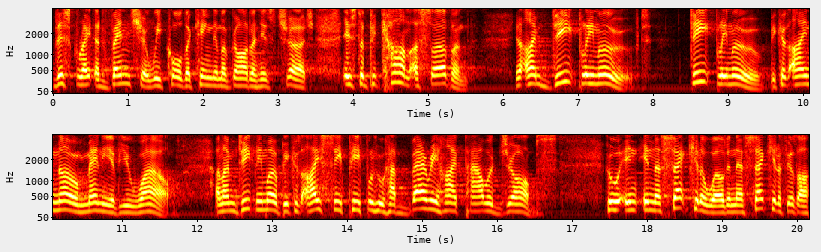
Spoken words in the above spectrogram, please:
this great adventure we call the kingdom of God and His church, is to become a servant. You know, I'm deeply moved, deeply moved, because I know many of you well. And I'm deeply moved because I see people who have very high powered jobs who in, in the secular world, in their secular fields, are,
